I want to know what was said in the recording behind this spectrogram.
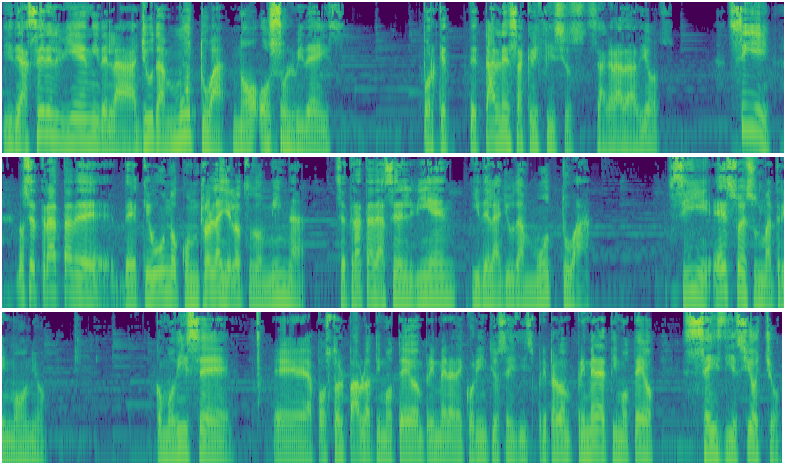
y de hacer el bien y de la ayuda mutua no os olvidéis, porque de tales sacrificios se agrada a Dios. Sí, no se trata de, de que uno controla y el otro domina. Se trata de hacer el bien y de la ayuda mutua. Sí, eso es un matrimonio. Como dice eh, apóstol Pablo a Timoteo en primera de Corintios 6, perdón, primera de Timoteo 6.18.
